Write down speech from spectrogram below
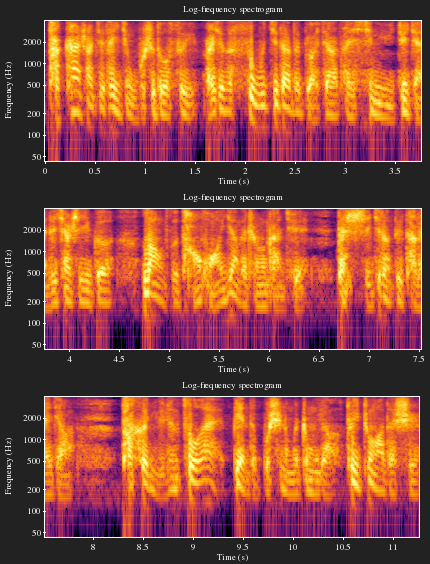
他看上去他已经五十多岁，而且他肆无忌惮的表现他的性欲，就简直像是一个浪子堂皇一样的这种感觉。但实际上对他来讲，他和女人做爱变得不是那么重要，最重要的是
